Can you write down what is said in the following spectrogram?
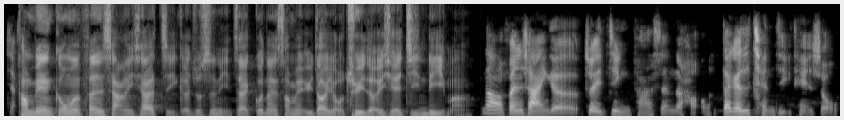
这样。方便跟我们分享一下几个，就是你在 Good Night 上面遇到有趣的一些经历吗？那我分享一个最近发生的好了，大概是前几天的时候。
